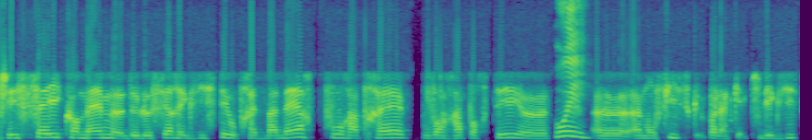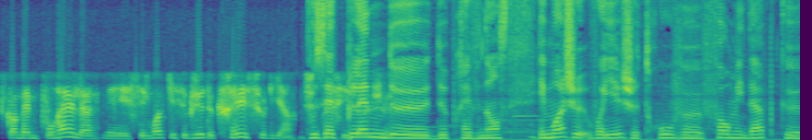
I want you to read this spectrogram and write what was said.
J'essaye quand même de le faire exister auprès de ma mère pour après pouvoir rapporter euh, oui. euh, à mon fils voilà, qu'il existe quand même pour elle. Mais c'est moi qui suis obligée de créer ce lien. Vous êtes pleine de, de, prévenance. Et moi, je, voyez, je trouve euh, formidable que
